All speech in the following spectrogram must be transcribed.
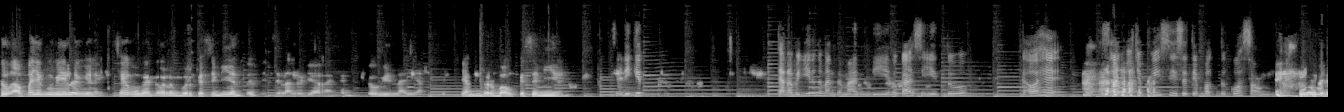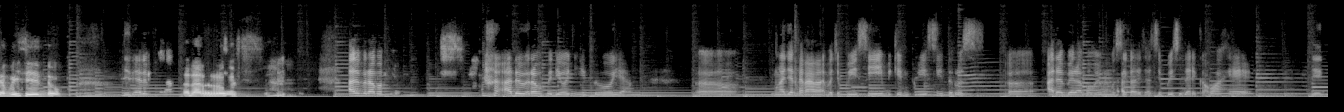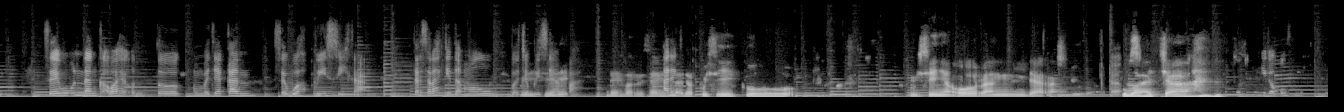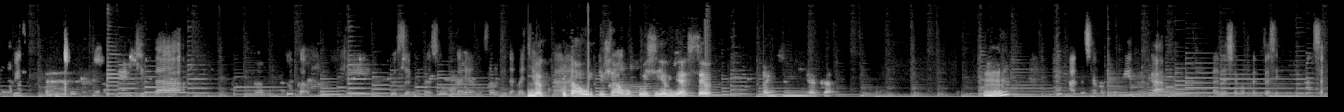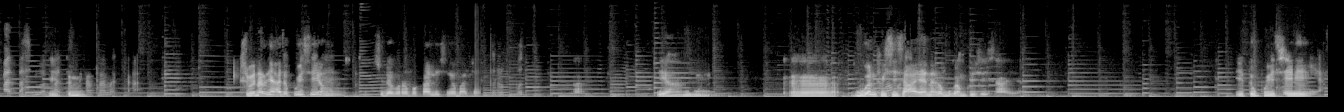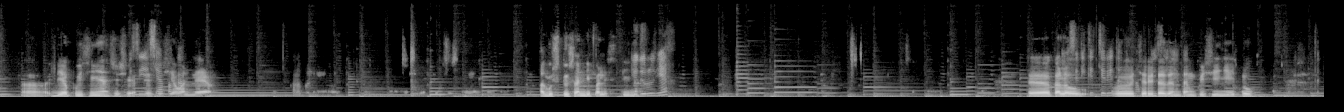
itu apa yang gue bilang bilang saya bukan orang berkesenian tapi selalu diarahkan ke wilayah yang berbau kesenian sedikit karena begini teman-teman di lokasi itu Kak Wahe selalu baca puisi setiap waktu kosong. bukan baca puisi itu Jadi ada beberapa terus ada berapa ada beberapa videonya itu yang eh, mengajarkan anak baca puisi, bikin puisi, terus eh, ada beberapa musikalisasi puisi dari Kak Wahe. Jadi saya mengundang Kak Wahe untuk membacakan sebuah puisi Kak. Terserah kita mau baca puisi, Puisi. apa. deh baru saya Ada- ada puisiku puisinya orang jarang juga Eh, aku baca jika puisi, puisi yang kita eh, suka mungkin puisi yang kita suka yang selalu kita baca. tidak aku tahu itu siapa puisi yang biasa langsung ya kak hmm Ada siapa pun itu kak. Ada siapa pun itu sih sepatah dua Itu, patah Mi. kata lah kak. sebenarnya ada puisi yang sudah berapa kali saya baca Berebut. yang eh, bukan puisi saya nah bukan puisi saya itu puisi Iya. Eh, dia puisinya Puisinya siapa, Susiawan Leo Kalau boleh. Agustusan di Palestina. Judulnya? Eh, kalau cerita, eh, tentang cerita puisinya. tentang puisinya itu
